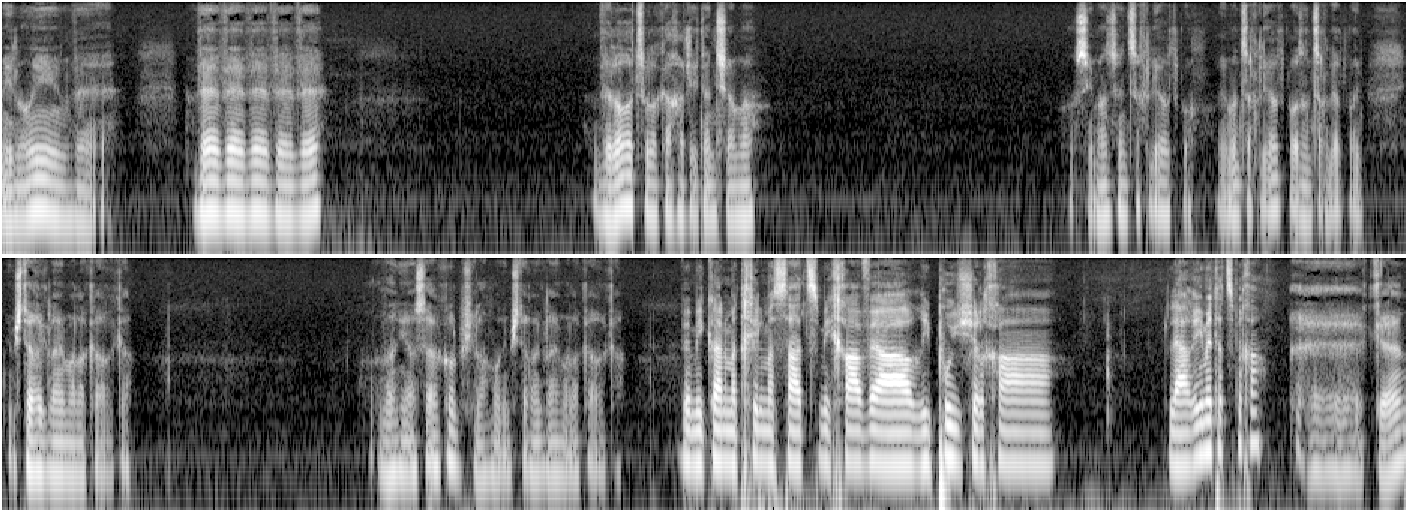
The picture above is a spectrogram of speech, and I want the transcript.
ומילואים, ו... ו... ו... ו... ו... ו... ולא רצו לקחת לי את הנשמה, אז סימן שאני צריך להיות פה. ואם אני צריך להיות פה, אז אני צריך להיות פה עם, עם שתי רגליים על הקרקע. ואני אעשה הכל בשביל לעמוד עם שתי רגליים על הקרקע. ומכאן מתחיל מסע הצמיחה והריפוי שלך להרים את עצמך? אה, כן,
